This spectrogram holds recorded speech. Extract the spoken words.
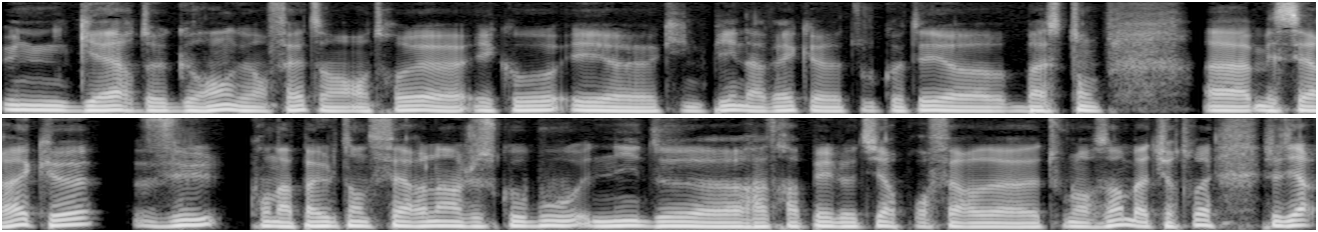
une guerre de gang en fait entre Echo et Kingpin avec tout le côté baston. mais c'est vrai que vu qu'on n'a pas eu le temps de faire l'un jusqu'au bout ni de rattraper le tir pour faire tout l'ensemble, bah tu retrouves, je veux dire,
